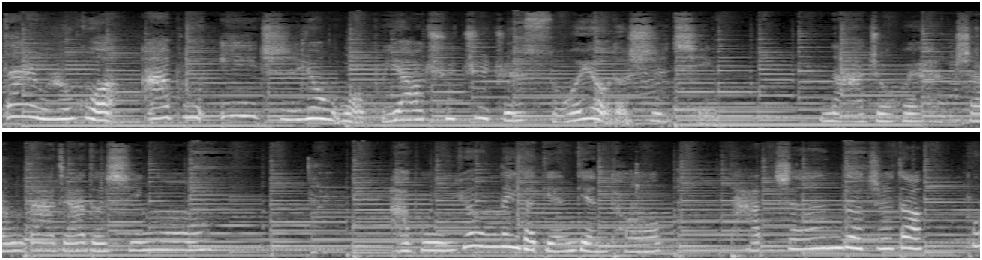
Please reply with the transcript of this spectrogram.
但如果阿布一直用“我不要”去拒绝所有的事情，那就会很伤大家的心哦。阿布用力的点点头，他真的知道不。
